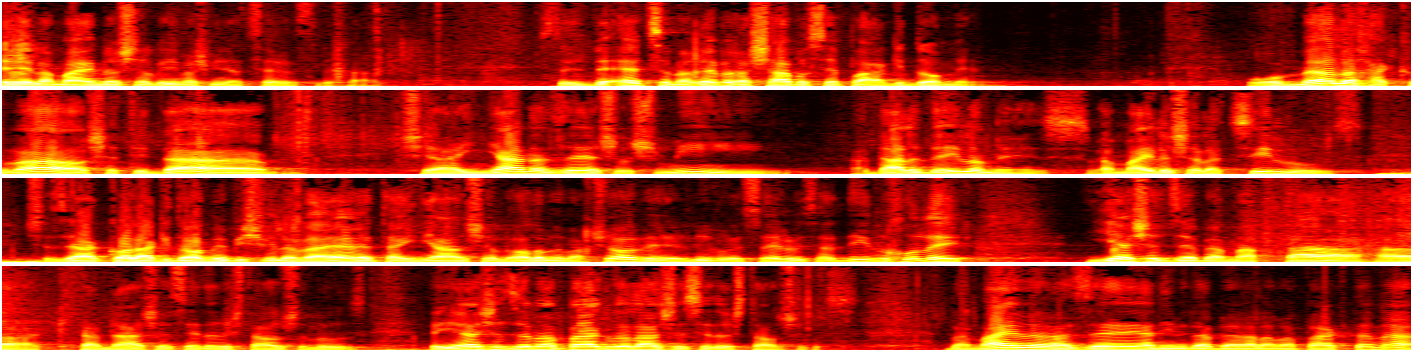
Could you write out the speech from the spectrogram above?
אה, למיימר של ואימא שמיני עצרת, סליחה. בעצם הרב רש"ב עושה פה הקדומה. הוא אומר לך כבר שתדע שהעניין הזה של שמי, הדלת אילומס והמיילה של אצילוס, שזה הכל הקדומה בשביל לבאר את העניין של עולם במחשוב, ליברס אלוויס, הדין וכולי, יש את זה במפה הקטנה של סדר השטלשלוס, ויש את זה במפה הגדולה של סדר השטלשלוס. במיימר הזה אני מדבר על המפה הקטנה,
